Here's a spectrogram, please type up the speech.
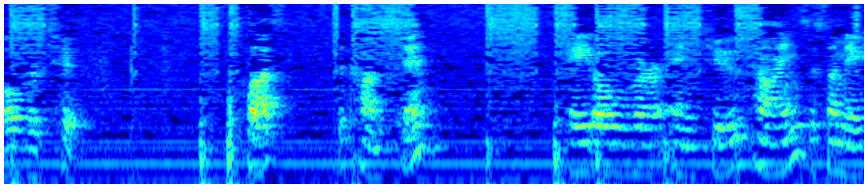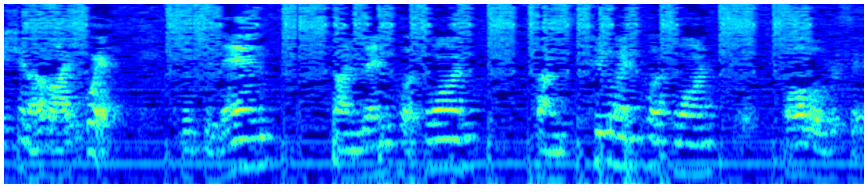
over 2, plus the constant 8 over n2 times the summation of i squared, which is n times n plus 1 times 2n plus 1 all over 6.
